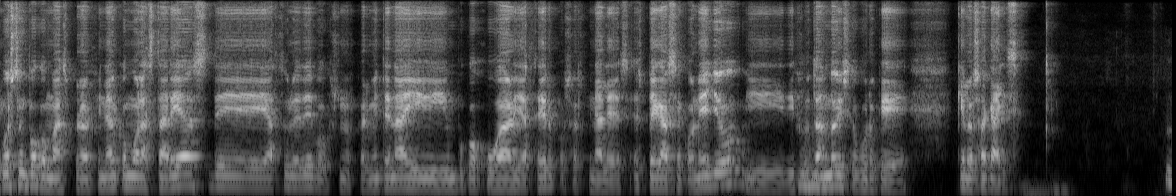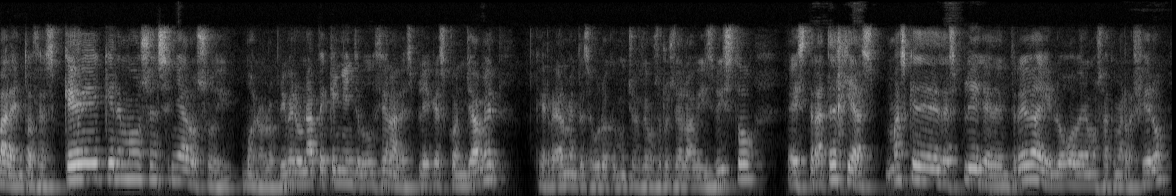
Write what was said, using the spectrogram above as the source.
cueste un poco más. Pero al final, como las tareas de Azure DevOps nos permiten ahí un poco jugar y hacer, pues al final es, pegarse con ello y disfrutando y seguro que, que lo sacáis. Vale, entonces, ¿qué queremos enseñaros hoy? Bueno, lo primero, una pequeña introducción a despliegues con YAML que realmente seguro que muchos de vosotros ya lo habéis visto. Estrategias más que de despliegue de entrega, y luego veremos a qué me refiero.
